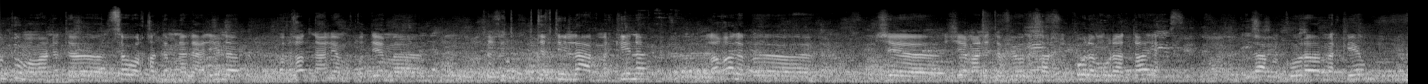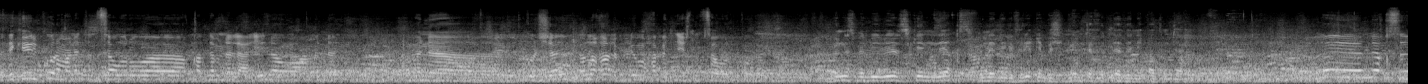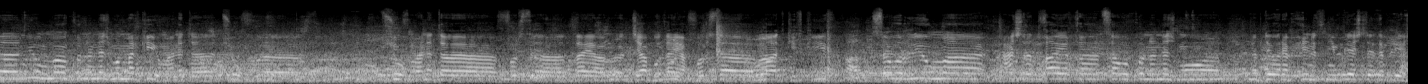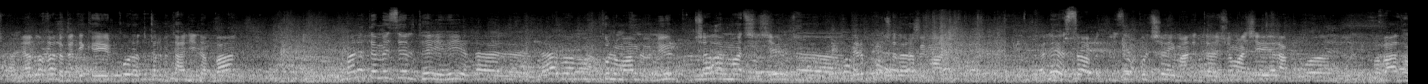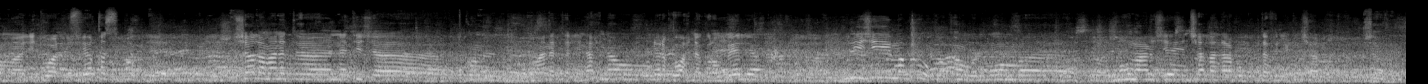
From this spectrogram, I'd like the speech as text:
قلتوما معناتها نتصور قدمنا اللي علينا ضغطنا عليهم قدام دقيقتين لاعب مركينا لا غالب آه، جا جا معناتها في وضع خارج الكره مراد طايح لعب الكرة مركيو هذيك هي الكرة معناتها نتصوروا قدمنا اللي علينا وعملنا عملنا كل شيء. الله غالب اليوم ما حبيتنيش نتصور الكرة بالنسبة لبيرس كان ناقص في النادي الإفريقي باش اليوم تاخذ ثلاثة نقاط نتاعهم اليوم كنا نجموا نماركيو معناتها تشوف شوف معناتها فرصة ضيع جابوا ضيع فرصة مات كيف كيف. تصور اليوم 10 دقائق نتصور كنا نجموا نبداو رابحين اثنين بلاش ثلاثة بلاش. يعني الله غالب هذيك هي الكرة تقلبت علينا بعد. معناتها ما زالت هي هي اللعبة كلهم عملوا نيل. إن شاء الله الماتش الجاي نربحوا إن شاء الله ربي معنا الصابت مازال كل شيء معناتها الجمعة الجاية يلعبوا مع بعضهم ليتوال وصفاقس إن شاء الله معناتها النتيجة تكون معناتها اللي نحن ونربحوا إحنا جرومبيليا واللي يجي مبروك المهم المهم عام الجاي إن شاء الله نلعبوا كوب. إن شاء الله.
